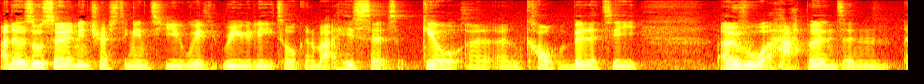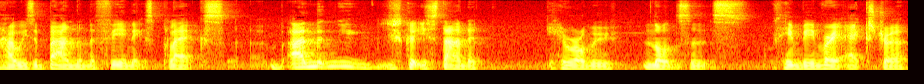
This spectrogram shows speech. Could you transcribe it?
and there was also an interesting interview with Ryu Lee talking about his sense of guilt and, and culpability over what happened and how he's abandoned the Phoenix Plex. And you just got your standard Hiromu nonsense, him being very extra,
